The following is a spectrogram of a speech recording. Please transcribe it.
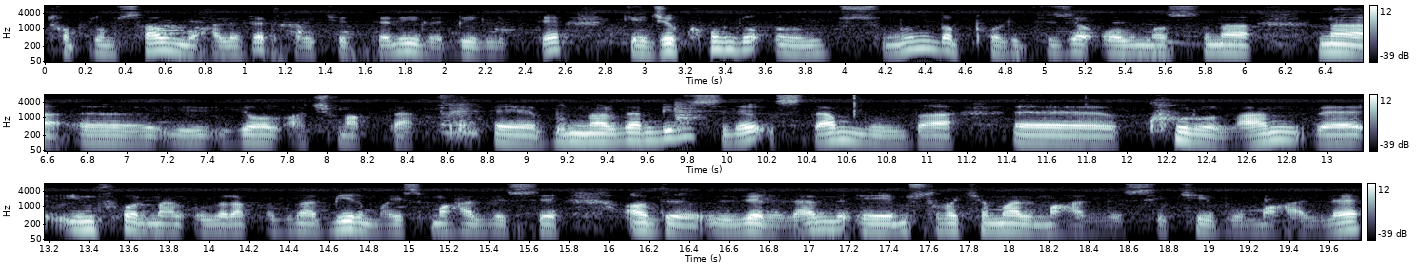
toplumsal muhalefet hareketleriyle birlikte gece kondu olgusunun da politize olmasına na, e, yol açmakta. E, bunlardan birisi de İstanbul'da e, kurulan ve informal olarak adına 1 Mayıs Mahallesi adı verilen e, Mustafa Kemal Mahallesi ki bu mahalle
